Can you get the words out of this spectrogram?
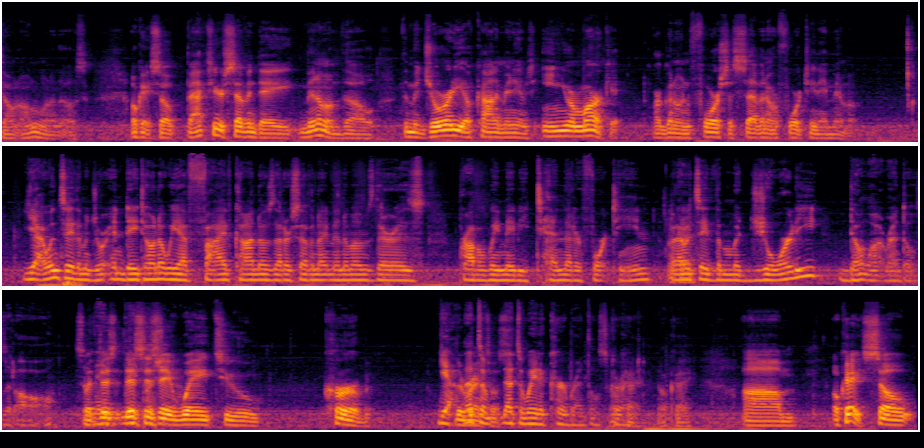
Don't own one of those. Okay, so back to your seven day minimum though. The majority of condominiums in your market are going to enforce a seven or 14 day minimum. Yeah, I wouldn't say the majority. In Daytona, we have five condos that are seven night minimums. There is probably maybe 10 that are 14. But I would say the majority don't want rentals at all. So But they- this this is a way to curb. Yeah, that's rentals. a that's a way to curb rentals. Okay. Okay. Um, okay. So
